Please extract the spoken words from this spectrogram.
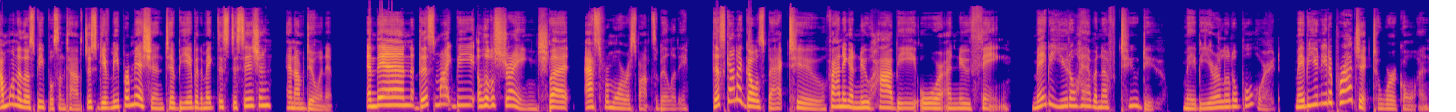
I'm one of those people sometimes. Just give me permission to be able to make this decision, and I'm doing it. And then this might be a little strange, but ask for more responsibility. This kind of goes back to finding a new hobby or a new thing. Maybe you don't have enough to do. Maybe you're a little bored. Maybe you need a project to work on.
